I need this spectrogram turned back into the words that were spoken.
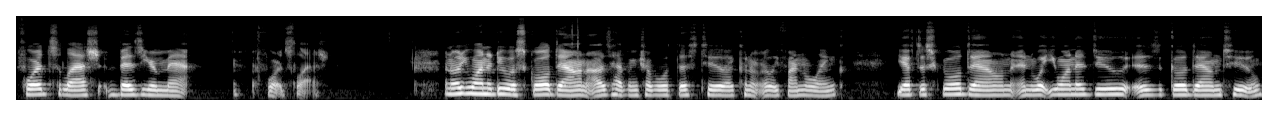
forward slash Bezier Matte forward slash. And what you want to do is scroll down. I was having trouble with this too. I couldn't really find the link. You have to scroll down, and what you want to do is go down to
